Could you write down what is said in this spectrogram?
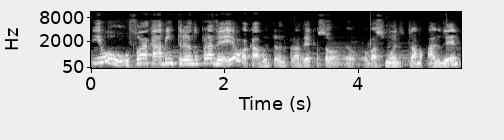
E o, o fã acaba entrando para ver. Eu acabo entrando para ver, que eu sou, eu, eu gosto muito do trabalho dele.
